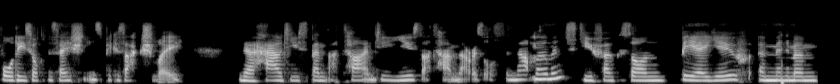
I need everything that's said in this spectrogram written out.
for these organizations because actually, you know, how do you spend that time? Do you use that time, that resource in that moment? Do you focus on BAU, a minimum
